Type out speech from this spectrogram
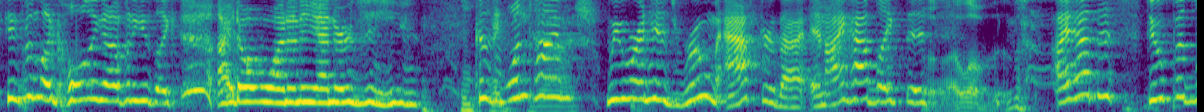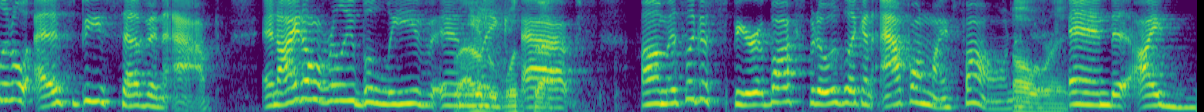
he's been like holding up and he's like, I don't want any energy. Oh because one time we were in his room after that, and I had like this. Oh, I love this. I had this stupid little SB7 app, and I don't really believe in don't know, like that? apps. Um, it's like a spirit box, but it was like an app on my phone. Oh, right. And I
